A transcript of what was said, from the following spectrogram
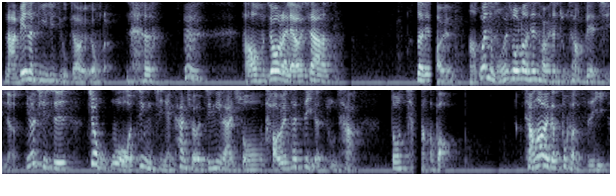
哪边的地基组比较有用了。好，我们最后来聊一下乐天桃园啊。为什么会说乐天桃园的主场变形呢？因为其实就我近几年看球的经历来说，桃园在自己的主场都抢到爆，抢到一个不可思议。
